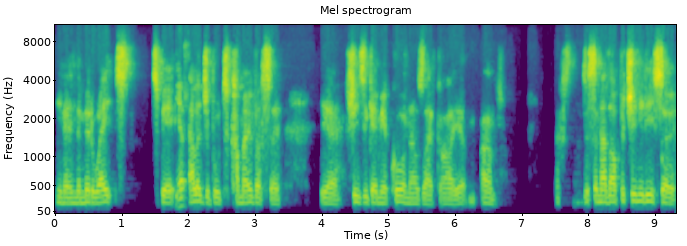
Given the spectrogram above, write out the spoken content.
you know, in the middle eights to be yep. eligible to come over. So yeah, Sheensy gave me a call and I was like, oh yeah, um, just another opportunity. So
